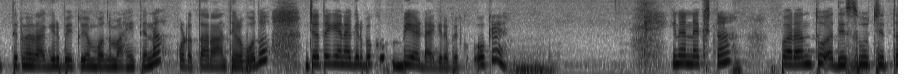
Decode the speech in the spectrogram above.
ಉತ್ತೀರ್ಣರಾಗಿರಬೇಕು ಎಂಬ ಒಂದು ಮಾಹಿತಿಯನ್ನು ಕೊಡ್ತಾರಾ ಅಂತ ಹೇಳ್ಬೋದು. ಜೊತೆಗೆ ಏನಾಗಿರಬೇಕು? ಬಿ ಎಡ್ ಆಗಿರಬೇಕು ಓಕೆ ಇನ್ನು ನೆಕ್ಸ್ಟ್ ಪರಂತು ಅಧಿಸೂಚಿತ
